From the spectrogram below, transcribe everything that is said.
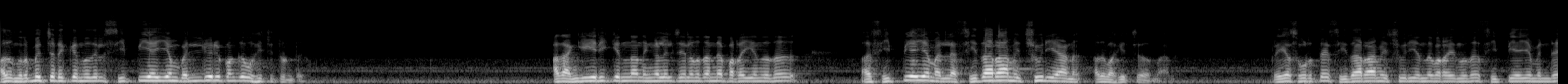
അത് നിർമ്മിച്ചെടുക്കുന്നതിൽ സി പി ഐ എം വലിയൊരു പങ്ക് വഹിച്ചിട്ടുണ്ട്. അത് അംഗീകരിക്കുന്ന നിങ്ങളിൽ ചിലർ തന്നെ പറയുന്നത് അത് സി പി ഐ എം അല്ല സീതാറാം യെച്ചൂരിയാണ് അത് വഹിച്ചതെന്നാണ്. പ്രിയ സുഹൃത്തെ സീതാറാം യെച്ചൂരി എന്ന് പറയുന്നത് സി പി ഐ എമ്മിന്റെ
